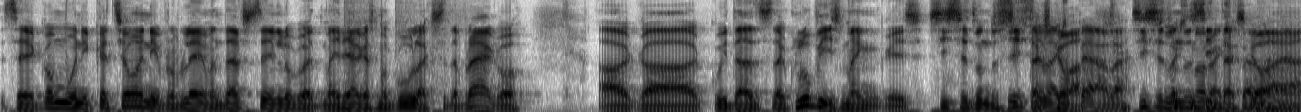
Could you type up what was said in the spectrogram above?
see kommunikatsiooniprobleem on täpselt selline lugu, et ma ei tea, kas ma kuulaks seda praegu aga kui ta seda klubis mängis, siis see tundus sitaks kõva siis see tundus sitaks kõva ja,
